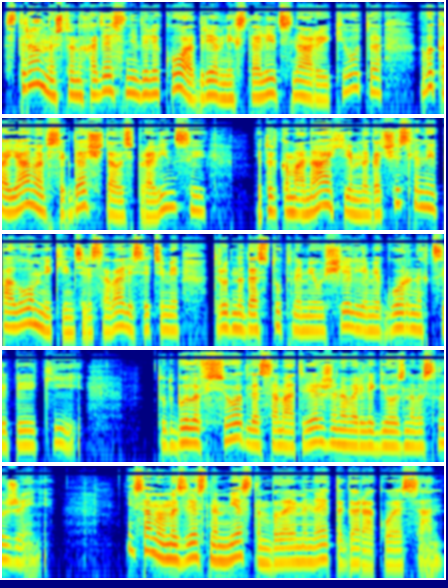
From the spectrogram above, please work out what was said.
Странно, что, находясь недалеко от древних столиц Нары и Киото, Вакаяма всегда считалась провинцией, и только монахи и многочисленные паломники интересовались этими труднодоступными ущельями горных цепей Кии — Тут было все для самоотверженного религиозного служения. И самым известным местом была именно эта гора Коэсан.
